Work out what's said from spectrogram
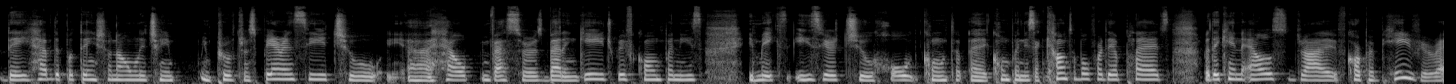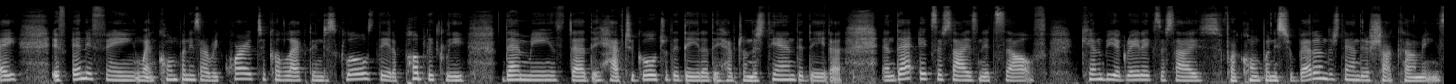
they have the potential not only to improve transparency, to uh, help investors better engage with companies. It makes it easier to hold uh, companies accountable for their pledges, but they can also drive corporate behavior, right? If anything, when companies are required to collect and disclose data publicly, that means that they have to go to the data, they have to understand the data. And that exercise in itself can be a great exercise for companies to better understand their shortcomings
